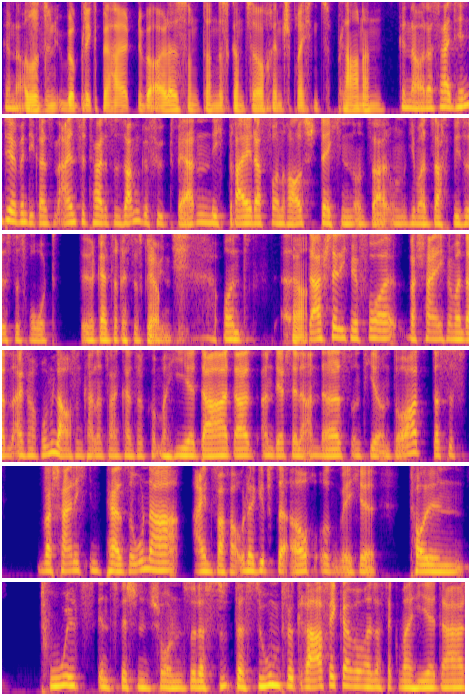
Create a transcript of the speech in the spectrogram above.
Genau. Also den Überblick behalten über alles und dann das Ganze auch entsprechend zu planen. Genau, dass halt hinterher, wenn die ganzen Einzelteile zusammengefügt werden, nicht drei davon rausstechen und, und jemand sagt, wieso ist das rot? Der ganze Rest ist grün. Ja. Und äh, ja. da stelle ich mir vor, wahrscheinlich, wenn man dann einfach rumlaufen kann und sagen kann, so guck mal hier, da, da, an der Stelle anders und hier und dort, das ist wahrscheinlich in Persona einfacher. Oder gibt's da auch irgendwelche tollen Tools inzwischen schon, so das, das Zoom für Grafiker, wo man sagt, guck mal hier, da,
